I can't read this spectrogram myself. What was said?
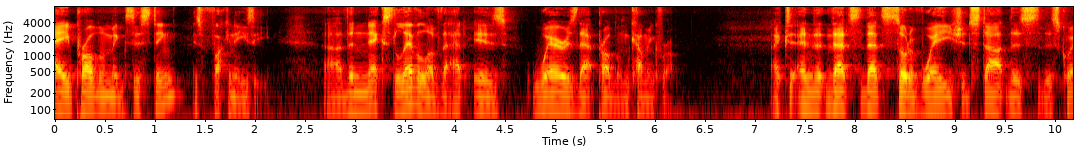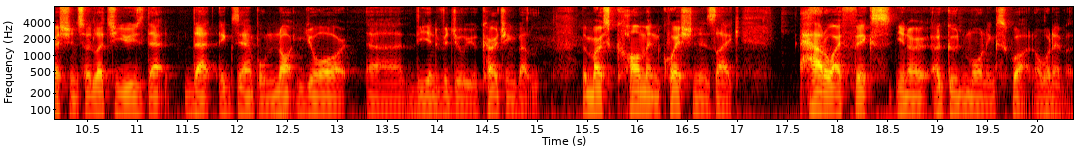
a problem existing is fucking easy. Uh, the next level of that is where is that problem coming from? And that's that's sort of where you should start this this question. So let's use that that example, not your uh, the individual you're coaching, but the most common question is like, how do I fix you know a good morning squat or whatever.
